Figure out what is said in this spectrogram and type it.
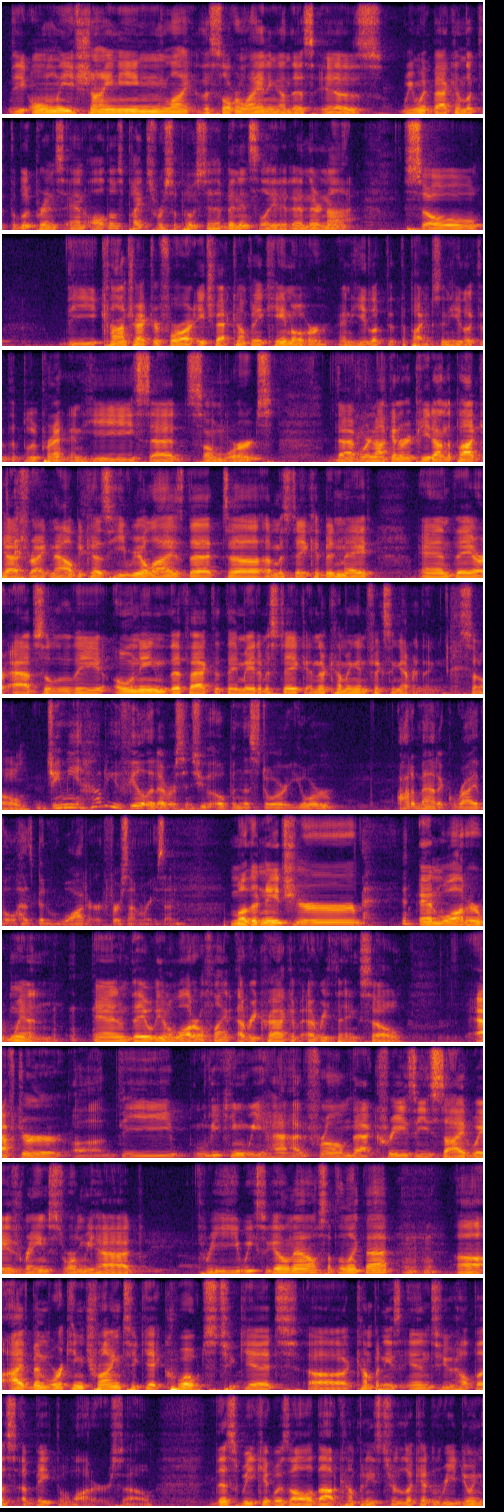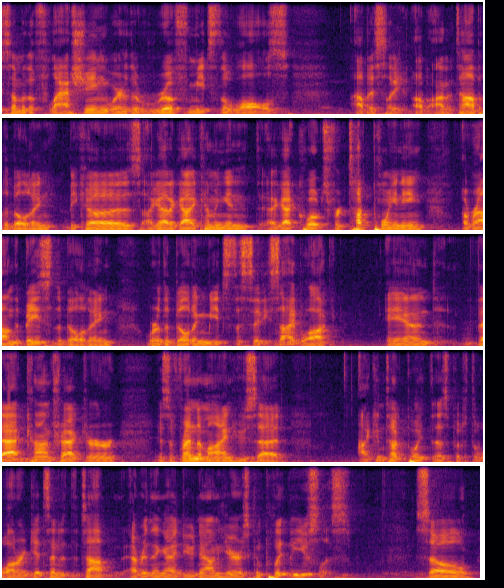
the only shining light, the silver lining on this is we went back and looked at the blueprints, and all those pipes were supposed to have been insulated, and they're not. So the contractor for our HVAC company came over, and he looked at the pipes, and he looked at the blueprint, and he said some words that we're not going to repeat on the podcast right now because he realized that uh, a mistake had been made and they are absolutely owning the fact that they made a mistake and they're coming and fixing everything. So Jamie, how do you feel that ever since you've opened the store, your automatic rival has been water for some reason? Mother Nature and water win, and they you know water will find every crack of everything. So after uh, the leaking we had from that crazy sideways rainstorm we had three weeks ago now, something like that. Uh, I've been working trying to get quotes to get uh, companies in to help us abate the water. So this week it was all about companies to look at redoing some of the flashing where the roof meets the walls obviously up on the top of the building because I got a guy coming in. I got quotes for tuck pointing around the base of the building where the building meets the city sidewalk. And that contractor is a friend of mine who said, I can tuck point this, but if the water gets in at the top, everything I do down here is completely useless. So,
